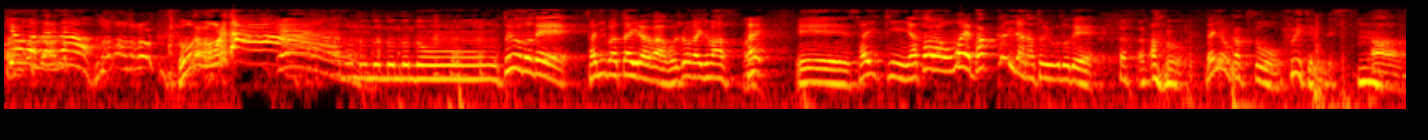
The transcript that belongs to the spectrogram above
日は誰だ？ーどうだ俺だどんどんどんどんどんどん。ということで、サニバタイラがご紹介します。はい。えー、最近やたらお前ばっかりだなということで、あの、何を隠そう増えてるんです。うんは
